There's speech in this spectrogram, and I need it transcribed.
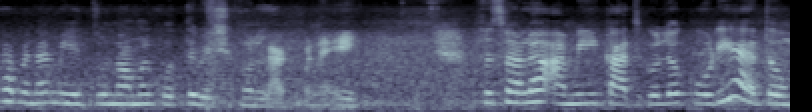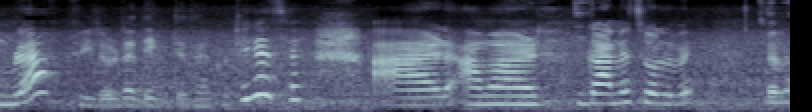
খাবে না, মেয়ের জন্য আমার করতে বেশিক্ষণ লাগবে না, এই। তো চলো আমি কাজগুলো করি আর তোমরা ভিডিওটা দেখতে থাকো, ঠিক আছে? আর আমার গানও চলবে, চলো।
